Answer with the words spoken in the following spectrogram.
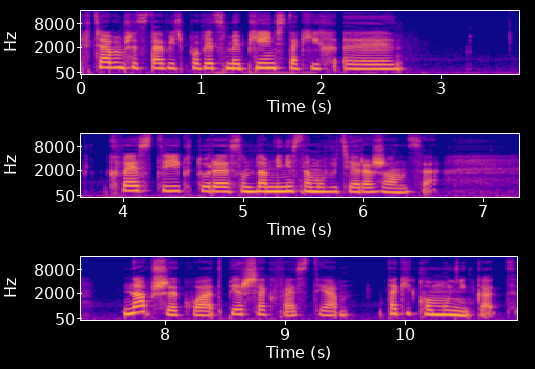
chciałabym przedstawić powiedzmy pięć takich yy, kwestii, które są dla mnie niesamowicie rażące. Na przykład, pierwsza kwestia, taki komunikat.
